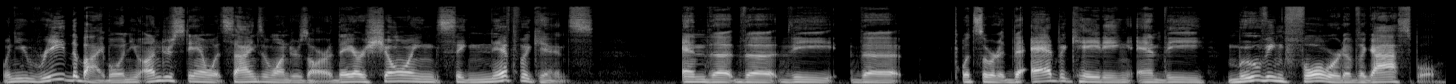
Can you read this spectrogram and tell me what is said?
When you read the Bible and you understand what signs and wonders are, they are showing significance and the the the the what's the word the advocating and the moving forward of the gospel.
